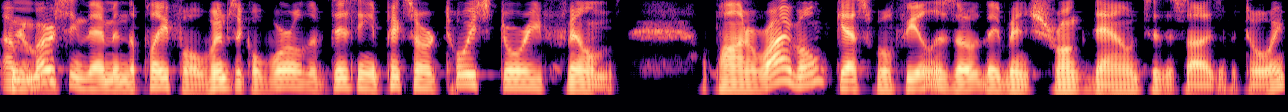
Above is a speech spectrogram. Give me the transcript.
immersing them in the playful, whimsical world of Disney and Pixar Toy Story films. Upon arrival, guests will feel as though they've been shrunk down to the size of a toy.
